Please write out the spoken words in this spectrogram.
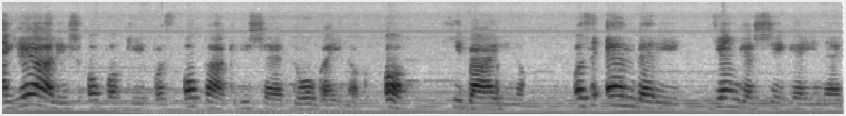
a reális apakép az apák viselt dolgainak, a hibáinak, az emberi gyengességeinek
